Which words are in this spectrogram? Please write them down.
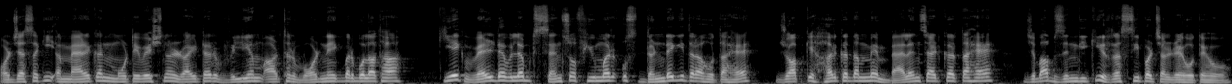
और जैसा कि American motivational writer William Arthur Ward ने एक बार बोला था कि एक well developed sense of humour उस डंडे की तरह होता है जो आपके हर कदम में बैलेंस ऐड करता है जब आप ज़िंदगी की रस्सी पर चल रहे होते हो।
